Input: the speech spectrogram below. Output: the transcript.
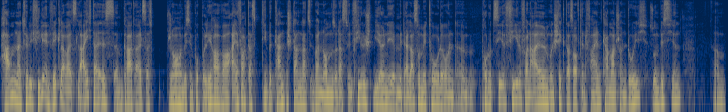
haben natürlich viele Entwickler, weil es leichter ist, ähm, gerade als das Genre ein bisschen populärer war, einfach dass die bekannten Standards übernommen, sodass du in vielen Spielen eben mit der Lasso-Methode und ähm, produziere viel von allem und schick das auf den Feind, kann man schon durch, so ein bisschen. Ähm,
